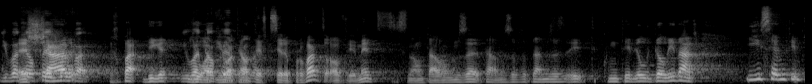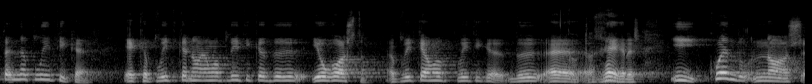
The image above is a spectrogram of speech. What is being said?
e o hotel achar, foi aprovado. Repara, diga, e o hotel, e o hotel teve que ser aprovado, obviamente, senão estávamos a, estávamos a, estávamos a cometer ilegalidades. E isso é muito importante na política. É que a política não é uma política de eu gosto. A política é uma política de uh, regras. E quando nós. Uh,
